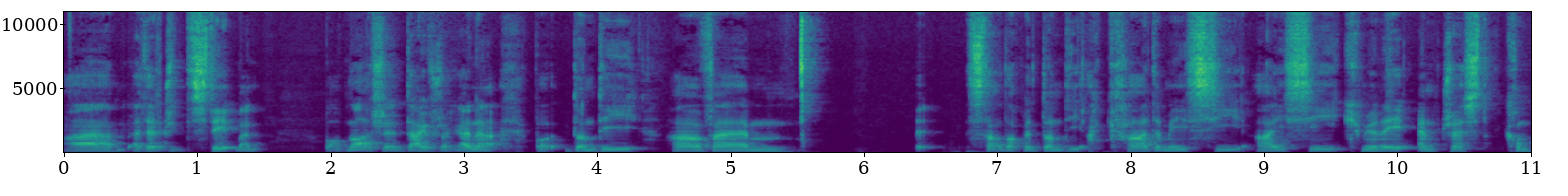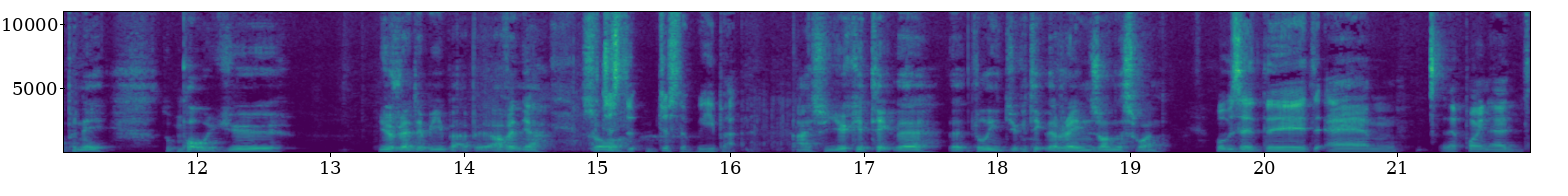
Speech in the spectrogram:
Um, I did read the statement, but I've not actually dived right in it. But Dundee have um, started up a Dundee Academy CIC Community Interest Company. So, Paul, you You've read a wee bit about it, haven't you? So just a, just a wee bit. Aye, so you could take the, the, lead. You can take the reins on this one. What was it? The um, the appointed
